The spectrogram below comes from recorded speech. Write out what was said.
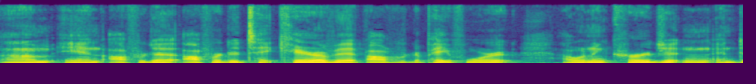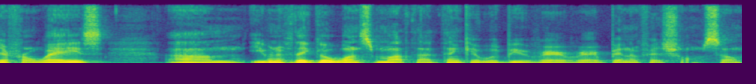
Um, and offer to offer to take care of it, offer to pay for it. I would encourage it in, in different ways. Um, even if they go once a month, I think it would be very, very beneficial. So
